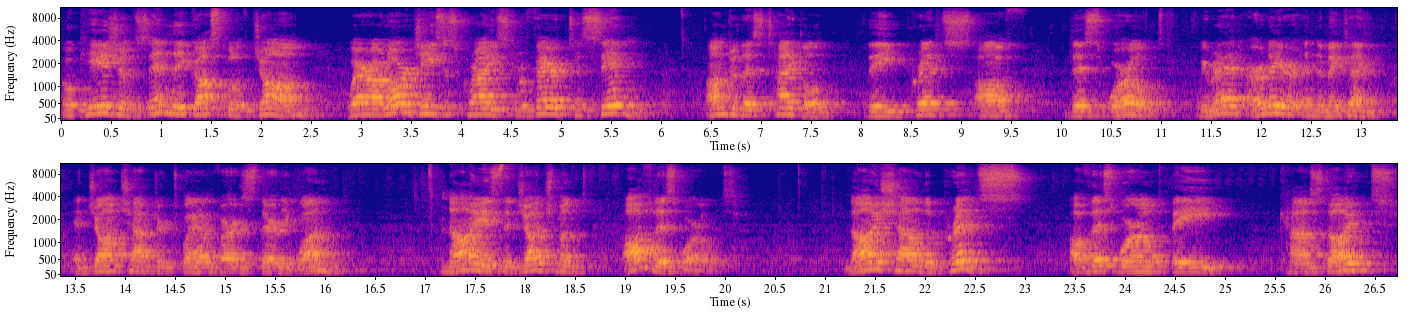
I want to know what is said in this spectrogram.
occasions in the Gospel of John where our Lord Jesus Christ referred to Satan under this title, the Prince of this world. We read earlier in the meeting in John chapter 12, verse 31 Now is the judgment of this world. Now shall the prince of this world be cast out.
